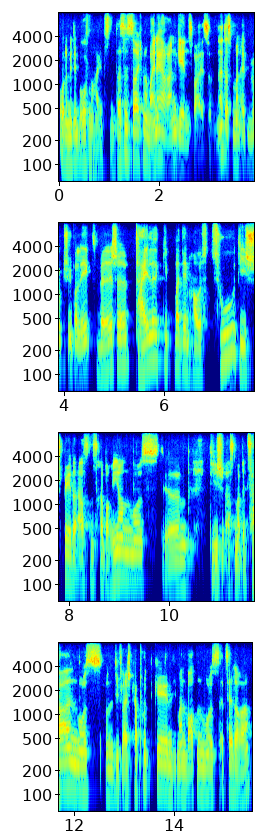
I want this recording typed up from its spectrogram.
oder mit dem Ofen heizen. Das ist, sage ich mal, meine Herangehensweise, ne? dass man eben wirklich überlegt, welche Teile gibt man dem Haus zu, die ich später erstens reparieren muss, ähm, die ich erstmal bezahlen muss und die vielleicht kaputt gehen, die man warten muss, etc.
